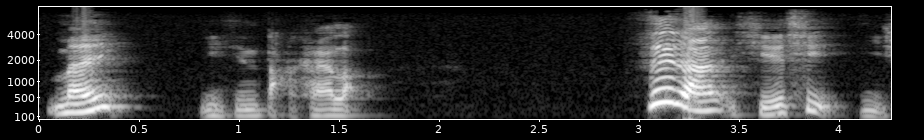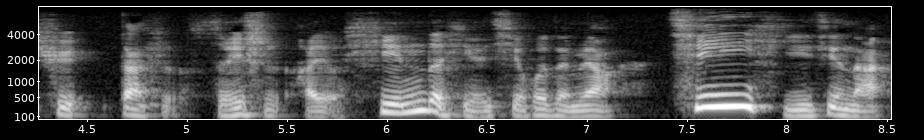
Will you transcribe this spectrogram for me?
门已经打开了，虽然邪气已去，但是随时还有新的邪气会怎么样侵袭进来。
